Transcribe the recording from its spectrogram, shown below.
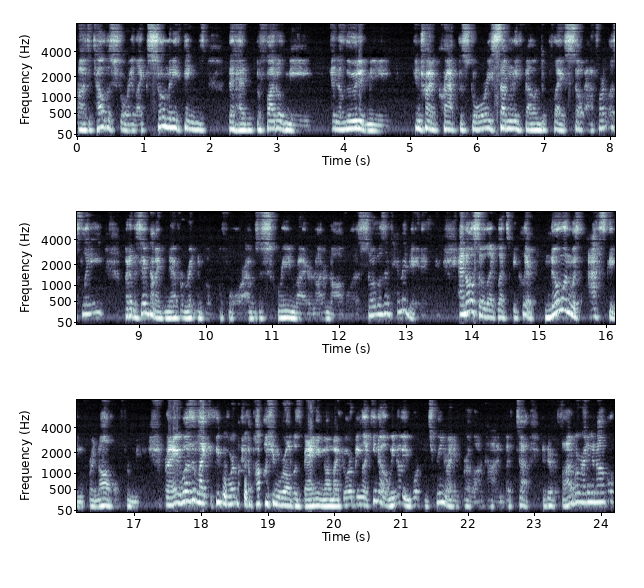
uh, to tell the story. Like so many things that had befuddled me and eluded me in trying to crack the story suddenly fell into place so effortlessly. But at the same time, I'd never written a book before. I was a screenwriter, not a novelist, so it was intimidating. And also, like, let's be clear, no one was asking for a novel from me, right? It wasn't like people were, like, the publishing world was banging on my door, being like, you know, we know you've worked in screenwriting for a long time, but uh, have you ever thought about writing a novel?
